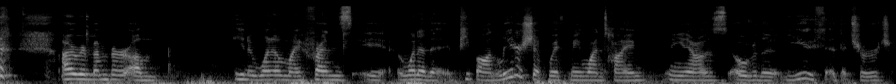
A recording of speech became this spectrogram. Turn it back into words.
I remember um, you know, one of my friends, eh, one of the people on leadership with me one time, you know, I was over the youth at the church,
